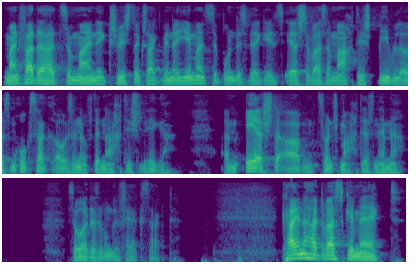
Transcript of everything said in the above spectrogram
Mein Vater hat zu meinen Geschwistern gesagt, wenn er jemals zur Bundeswehr geht, das Erste, was er macht, ist die Bibel aus dem Rucksack raus und auf den Nachttisch legen. Am ersten Abend, sonst macht er es nicht mehr. So hat er es ungefähr gesagt. Keiner hat was gemerkt.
